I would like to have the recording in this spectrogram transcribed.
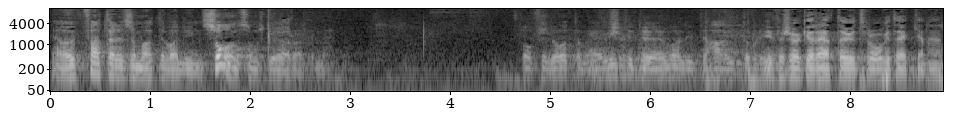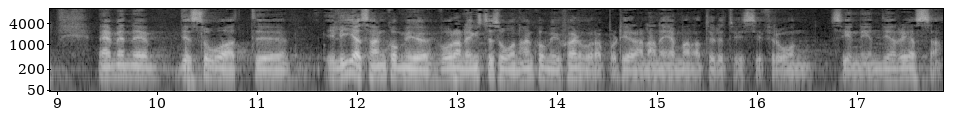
Jag uppfattade det som att det var din son som skulle göra det. Men får förlåta mig, jag är lite döv och lite halt och Vi försöker rätta ut frågetecken här. Nej, men eh, det är så att eh, Elias, han kommer ju, våran yngste son, han kommer ju själv att rapportera när han är hemma naturligtvis ifrån sin Indienresa.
